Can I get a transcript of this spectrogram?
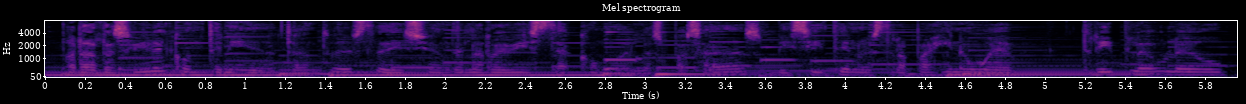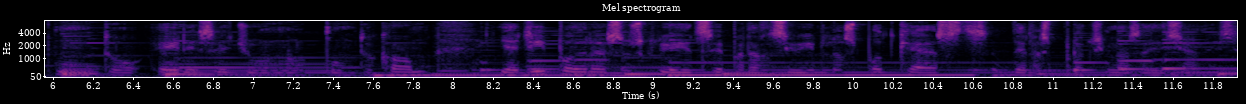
Para recibir el contenido tanto de esta edición de la revista como de las pasadas, visite nuestra página web www.rsjournal.com y allí podrá suscribirse para recibir los podcasts de las próximas ediciones.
